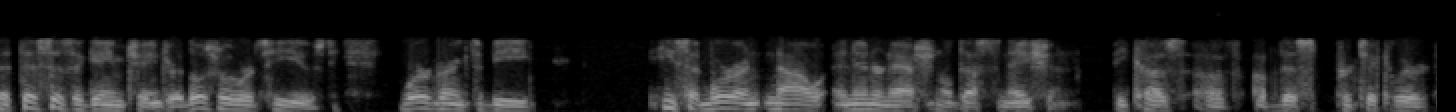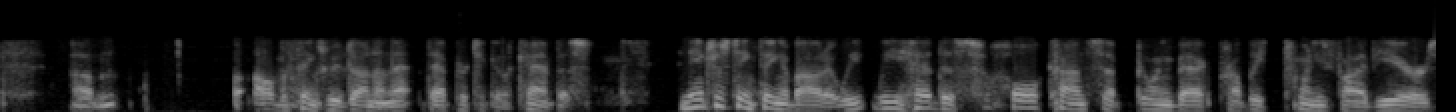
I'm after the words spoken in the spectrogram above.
that this is a game changer. Those were the words he used. We're going to be, he said, we're now an international destination because of, of this particular, um, all the things we've done on that, that particular campus. And the interesting thing about it, we, we had this whole concept going back probably 25 years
